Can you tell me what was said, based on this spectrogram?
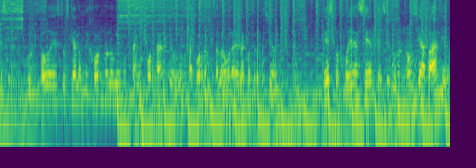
es que con todo esto es que a lo mejor no lo vimos tan importante o no nos acordamos a la hora de la contratación. Esto puede hacer que el seguro no sea válido,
